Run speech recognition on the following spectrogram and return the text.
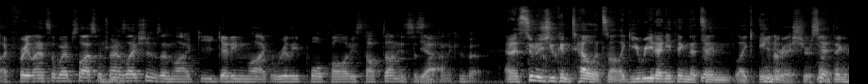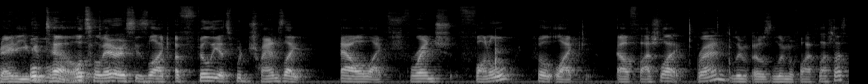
like freelancer websites for Mm-hmm. translations, and like you're getting like really poor quality stuff done. It's just Yeah. not going to convert. And as soon as you can tell, it's not like you read anything that's Yeah. in like You know, English or yeah. something, right? You Well, can tell. What's hilarious is like affiliates would translate our like French funnel for like our flashlight brand. It was Lumify flashlights.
